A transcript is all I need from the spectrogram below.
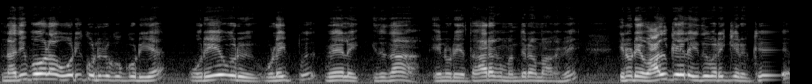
நதி போல ஓடிக்கொண்டிருக்கக்கூடிய ஒரே ஒரு உழைப்பு வேலை இதுதான் என்னுடைய தாரக மந்திரமாகவே என்னுடைய வாழ்க்கையில் இது வரைக்கும் இருக்குது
